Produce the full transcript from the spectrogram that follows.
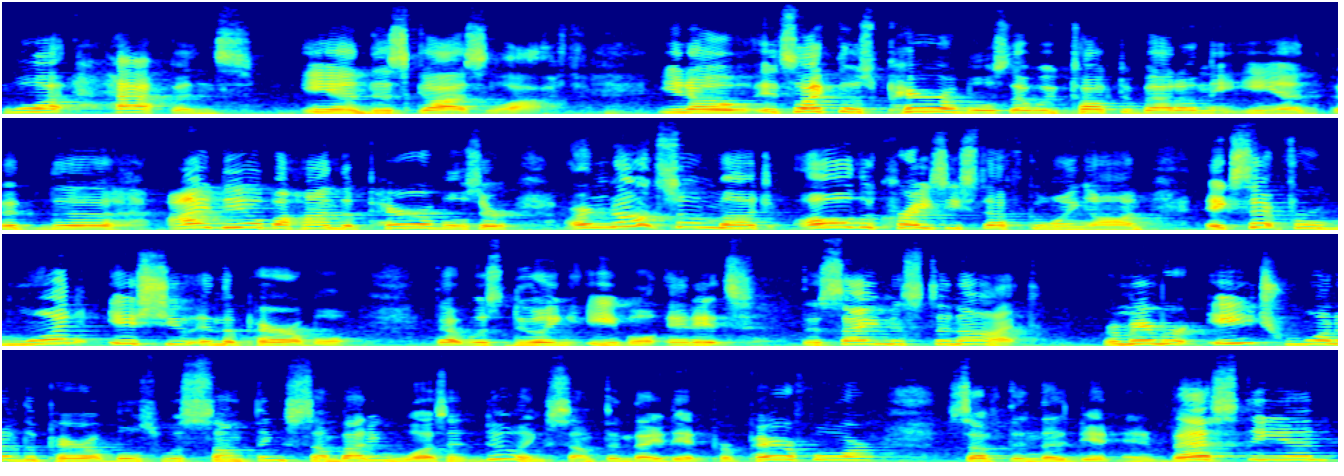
what happens in this guy's life. You know, it's like those parables that we've talked about on the end. That the idea behind the parables are, are not so much all the crazy stuff going on, except for one issue in the parable that was doing evil, and it's the same as tonight. Remember, each one of the parables was something somebody wasn't doing, something they didn't prepare for, something they didn't invest in,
